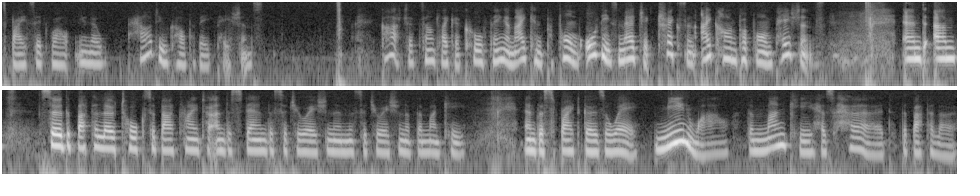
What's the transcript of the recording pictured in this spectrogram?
spy said, Well, you know, how do you cultivate patience? Gosh, that sounds like a cool thing, and I can perform all these magic tricks, and I can't perform patience. And um, so the buffalo talks about trying to understand the situation and the situation of the monkey, and the sprite goes away. Meanwhile, the monkey has heard the buffalo,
